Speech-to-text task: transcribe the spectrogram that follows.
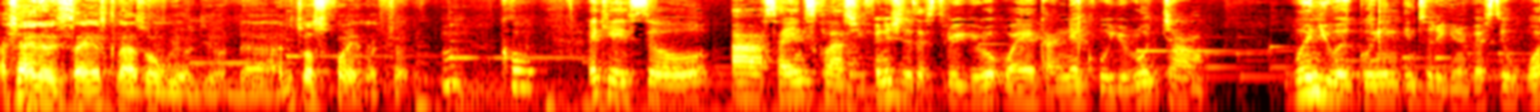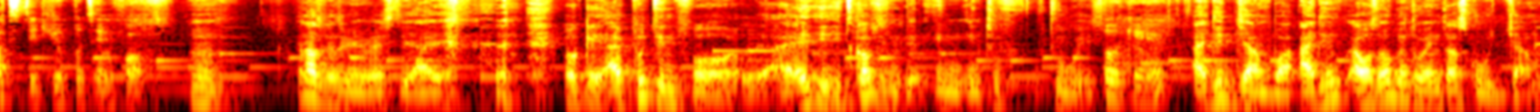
Actually, I the science class one way or the other, and it was fine actually. Mm, cool. Okay, so uh, science class, you finished the three, you wrote WAEC and NECO, you wrote JAMB. When you were going into the university, what did you put in for? When I was going to university, I okay, I put in for I, it, it comes in, in in two two ways. Okay. I did JAMB, but I didn't. I was not going to enter school with JAMB.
